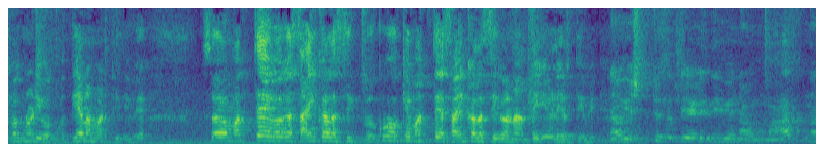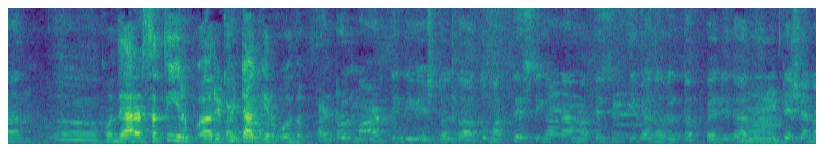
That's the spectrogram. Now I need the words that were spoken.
ಇವಾಗ ನೋಡಿ ಇವಾಗ ಮಧ್ಯಾಹ್ನ ಮಾಡ್ತಿದೀವಿ. ಸೊ ಮತ್ತೆ ಇವಾಗ ಸಾಯಂಕಾಲ ಸಿಗ್ಬೇಕು. ಓಕೆ ಮತ್ತೆ ಸಾಯಂಕಾಲ ಸಿಗೋಣ ಅಂತ ಹೇಳಿರ್ತೀವಿ. ನಾವು ಎಷ್ಟು ಸತಿ ಹೇಳಿದೀವಿ ನಾವು ಮಾತನ್ನ ಒಂದ್ ಎರಡು ಸತಿ ರಿಪೀಟ್ ಆಗಿರ್ಬೋದು. ಕಂಟ್ರೋಲ್ ಮಾಡ್ತಿದೀವಿ ಎಷ್ಟೊಂದು. ಅದು ಮತ್ತೆ ಸಿಗೋಣ ಮತ್ತೆ ಸಿಗ್ತೀವಿ ಅನ್ನೋದ್ರಲ್ಲಿ ತಪ್ಪೇನಿದೆ. ಅದು ಇರಿಟೇಷನ್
